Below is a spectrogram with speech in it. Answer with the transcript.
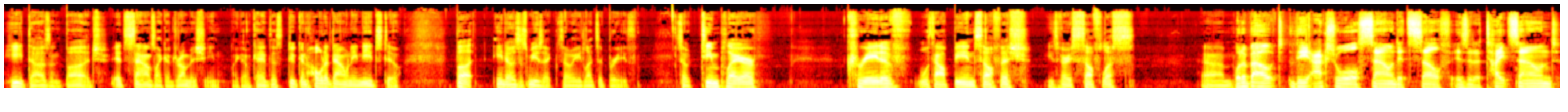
he doesn't budge. It sounds like a drum machine. Like okay, this dude can hold it down when he needs to, but he knows his music, so he lets it breathe. So team player, creative without being selfish. He's very selfless. What about the actual sound itself? Is it a tight sound?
